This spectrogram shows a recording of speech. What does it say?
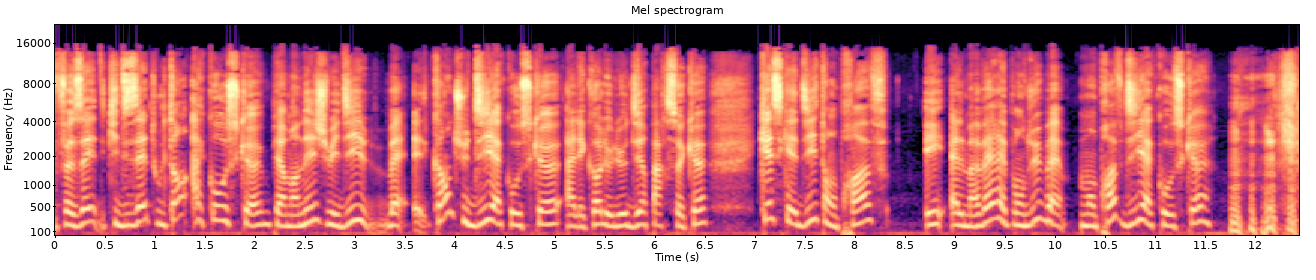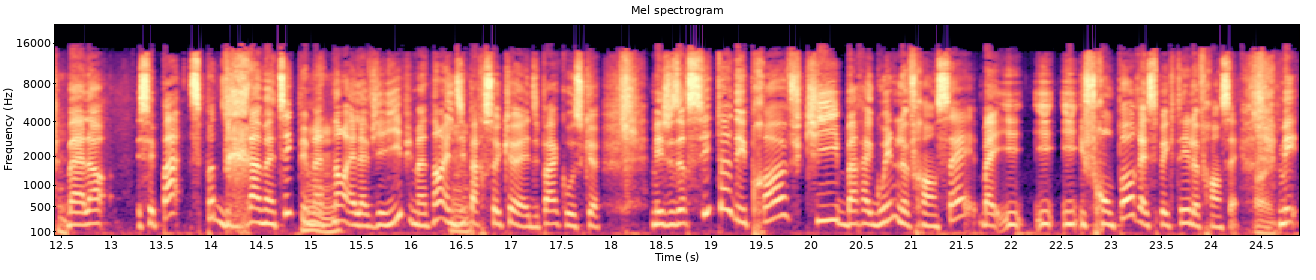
faisait, qui disait tout le temps à cause que. Puis à un moment donné, je lui ai dit, ben quand tu dis à cause que à l'école au lieu de dire parce que, qu'est-ce qu'a dit ton prof? Et elle m'avait répondu, ben mon prof dit à cause que. ben alors, c'est pas c'est pas dramatique puis maintenant elle a vieilli puis maintenant elle dit parce que elle dit pas à cause que. Mais je veux dire si tu as des profs qui baragouinent le français ben ils, ils, ils feront pas respecter le français. Ouais. mais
